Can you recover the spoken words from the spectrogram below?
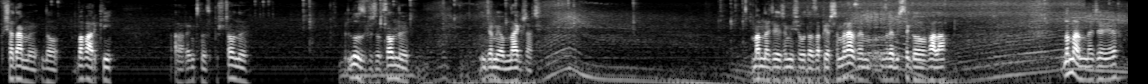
Wsiadamy do bawarki. A ręczny spuszczony. Luz wyrzucony. Idziemy ją nagrzać. Mam nadzieję, że mi się uda za pierwszym razem zrobić tego wala. No mam nadzieję.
